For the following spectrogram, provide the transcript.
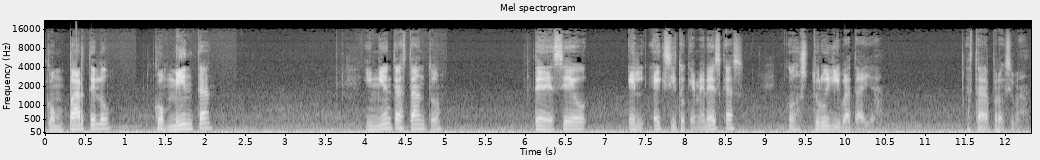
Compártelo, comenta. Y mientras tanto, te deseo el éxito que merezcas. Construye y batalla. Hasta la próxima.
